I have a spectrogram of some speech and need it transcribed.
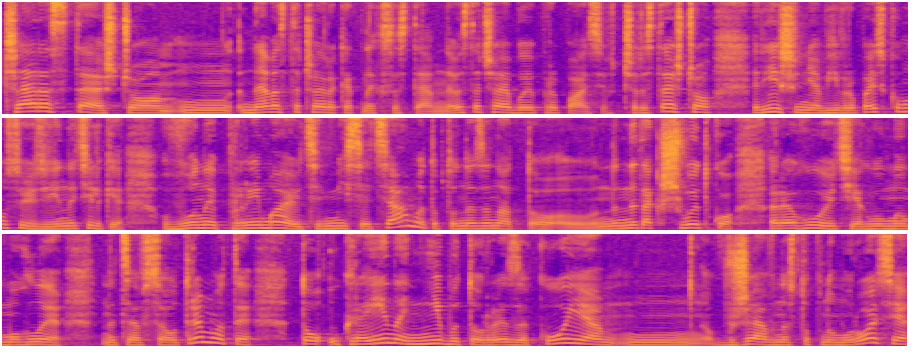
через те, що не вистачає ракетних систем, не вистачає боєприпасів, через те, що рішення в Європейському Союзі і не тільки вони приймаються місяцями, тобто не занадто не, так швидко реагують якби ми могли на це все отримати, то Україна нібито ризикує вже в наступному році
